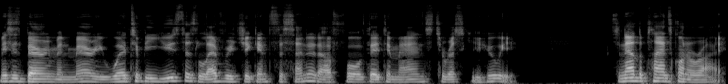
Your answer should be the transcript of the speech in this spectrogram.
Mrs. Beriam and Mary, were to be used as leverage against the senator for their demands to rescue Huey. So now the plan's gone awry.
